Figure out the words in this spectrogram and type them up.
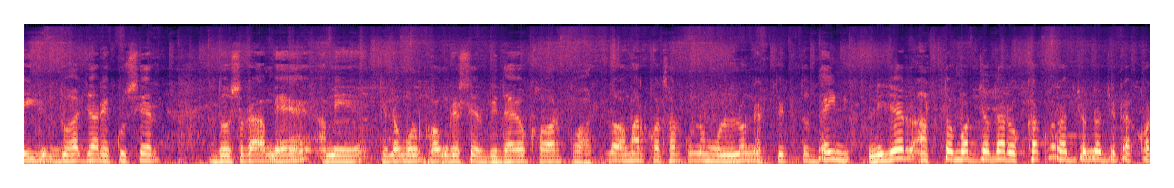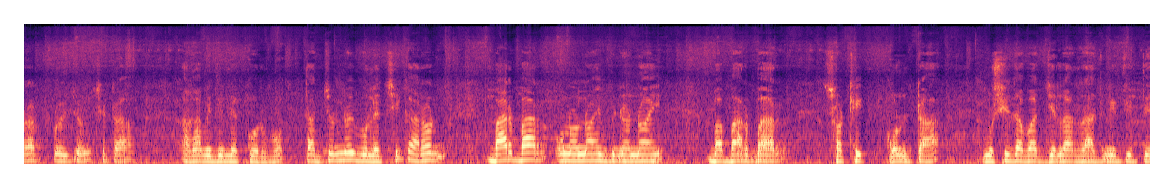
এই দু হাজার একুশের দোসরা মে আমি তৃণমূল কংগ্রেসের বিধায়ক হওয়ার পর। আমার কথার কোনো মূল্য নেতৃত্ব দেয়নি। নিজের আত্মমর্যাদা রক্ষা করার জন্য যেটা করার প্রয়োজন সেটা আগামী দিনে করব। তার জন্যই বলেছি, কারণ বারবার অনুনয় বিনয় বা বারবার সঠিক কোনটা মুর্শিদাবাদ জেলার রাজনীতিতে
